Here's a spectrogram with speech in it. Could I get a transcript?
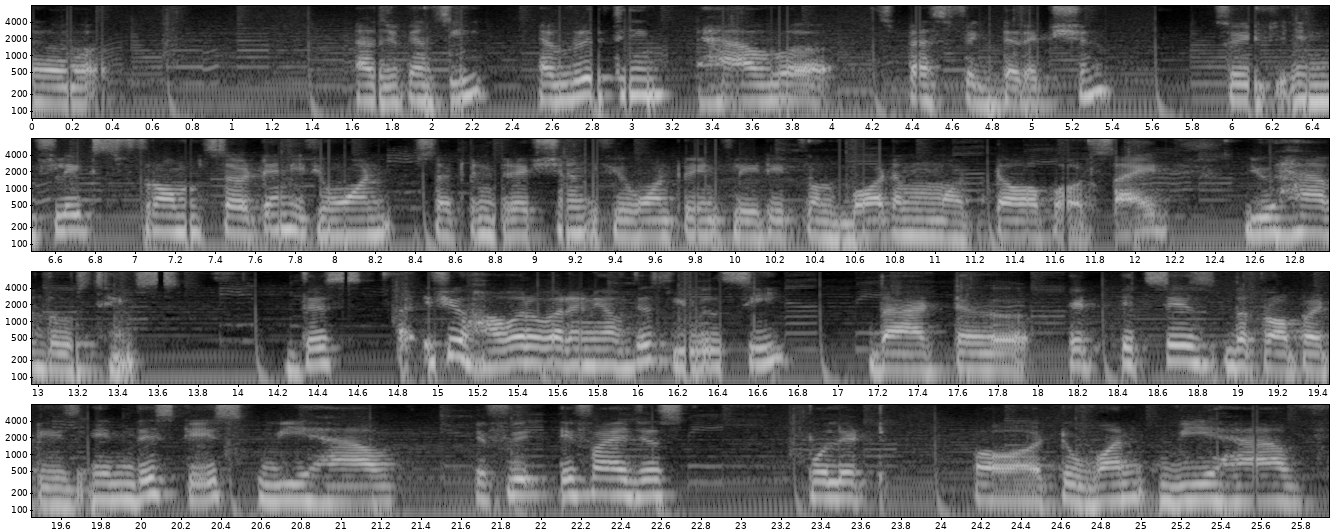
uh, as you can see everything have a specific direction. So it inflates from certain if you want certain direction if you want to inflate it from bottom or top or side you have those things. This if you hover over any of this you will see that uh, it, it says the properties. In this case we have if we if i just pull it uh, to one we have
